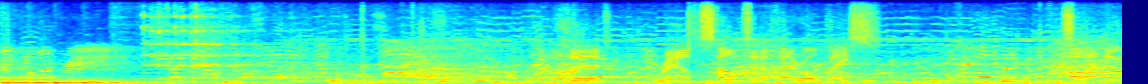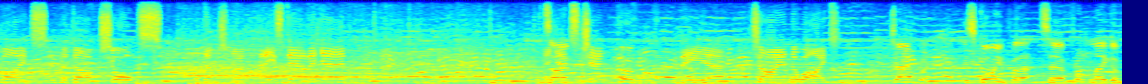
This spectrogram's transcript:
The starts at a fair old pace. Orlando Weit in the dark shorts, the Dutchman, and he's down again. Against Chang Pyuk, the uh, Thai in the white. Chang is going for that uh, front leg of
